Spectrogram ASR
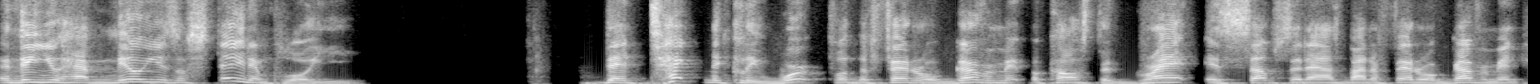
And then you have millions of state employees that technically work for the federal government because the grant is subsidized by the federal government,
